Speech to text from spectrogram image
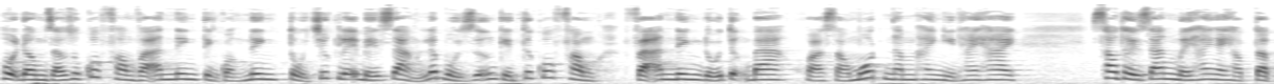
Hội đồng Giáo dục Quốc phòng và An ninh tỉnh Quảng Ninh tổ chức lễ bế giảng lớp bồi dưỡng kiến thức quốc phòng và an ninh đối tượng 3 khóa 61 năm 2022. Sau thời gian 12 ngày học tập,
